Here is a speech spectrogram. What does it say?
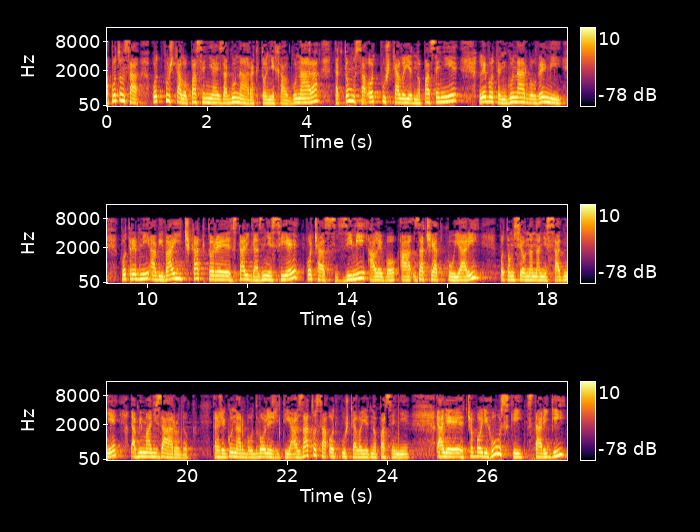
a potom sa odpúšťalo pasenie aj za Gunára. Kto nechal Gunára, tak tomu sa odpúšťalo jedno pasenie, lebo ten Gunár bol veľmi potrebný, aby vajíčka, ktoré starý gaz nesie počas zimy alebo a začiatku jary, potom si ona na ne sadne, aby mali zárodok. Takže Gunnar bol dôležitý a za to sa odpúšťalo jedno pasenie. Ale čo boli húsky starigy,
